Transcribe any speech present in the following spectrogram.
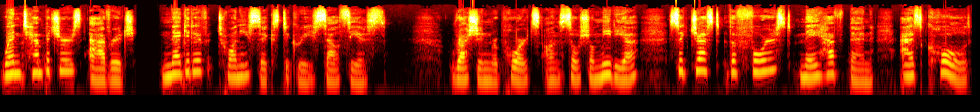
when temperatures average negative 26 degrees Celsius. Russian reports on social media suggest the forest may have been as cold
